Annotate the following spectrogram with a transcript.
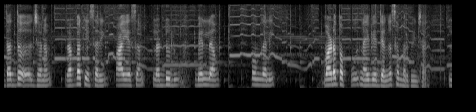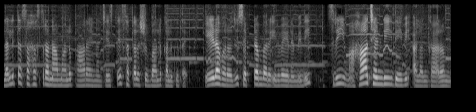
దద్దోజనం రవ్వ కేసరి పాయసం లడ్డూలు బెల్లం పొంగలి వడపప్పు నైవేద్యంగా సమర్పించాలి. లలిత సహస్రనామాలు పారాయణం చేస్తే సకల శుభాలు కలుగుతాయి. ఏడవ రోజు సెప్టెంబర్ ఇరవై ఎనిమిది శ్రీ మహాచండీదేవి అలంకారం.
